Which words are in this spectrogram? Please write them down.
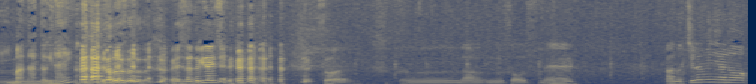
今何時だい そうそうそうそう。親父 なんときないっすってそううーんなんうんそうですね。あのちなみにあの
